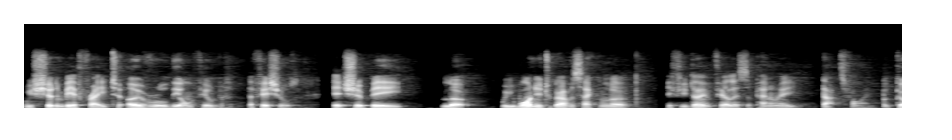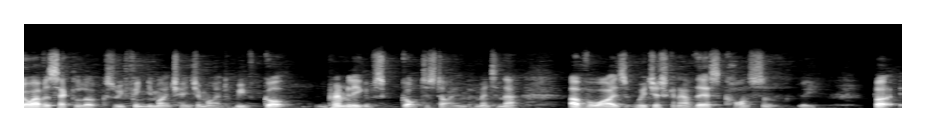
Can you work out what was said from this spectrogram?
we shouldn't be afraid to overrule the on-field officials. It should be, look, we want you to have a second look. If you don't feel it's a penalty, that's fine. But go have a second look because we think you might change your mind. We've got Premier League has got to start implementing that. Otherwise, we're just going to have this constantly. But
